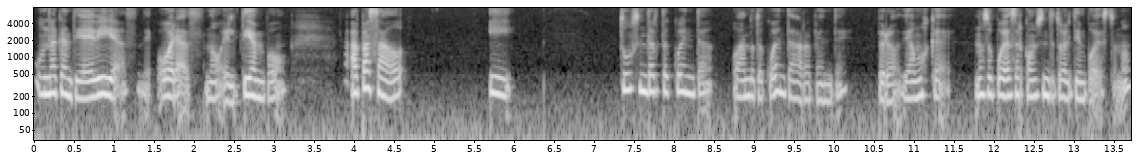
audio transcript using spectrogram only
una cantidad de días, de horas, ¿no? El tiempo ha pasado y tú sin darte cuenta o dándote cuenta de repente, pero digamos que no se puede ser consciente todo el tiempo de esto, ¿no?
